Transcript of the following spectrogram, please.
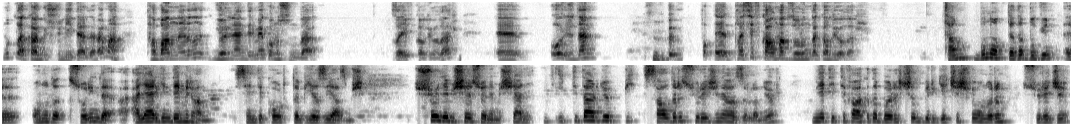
mutlaka güçlü liderler ama tabanlarını yönlendirme konusunda zayıf kalıyorlar. E, o yüzden e, pasif kalmak zorunda kalıyorlar. Tam bu noktada bugün e, onu da sorayım da Ali Ergin Demirhan Sendikort'ta bir yazı yazmış. Şöyle bir şey söylemiş yani iktidar diyor bir saldırı sürecine hazırlanıyor. Millet İttifakı da barışçıl bir geçiş ve onarım süreci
